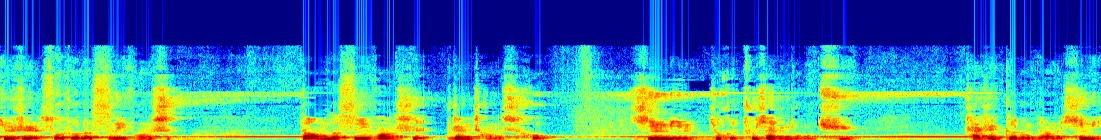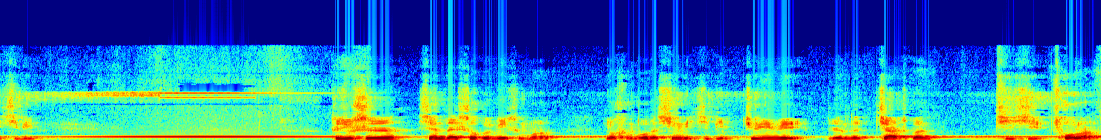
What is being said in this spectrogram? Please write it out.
就是所说的思维方式。当我们的思维方式不正常的时候，心灵就会出现扭曲，产生各种各样的心理疾病。这就是现在社会为什么有很多的心理疾病，就因为人的价值观。体系错乱了，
